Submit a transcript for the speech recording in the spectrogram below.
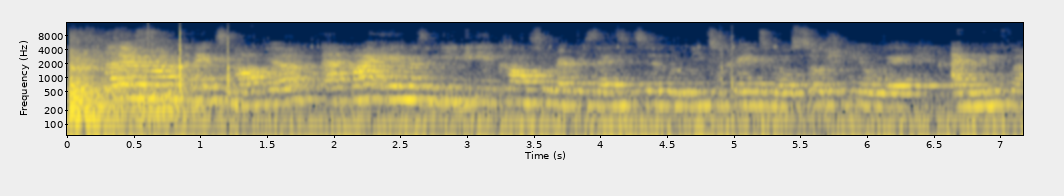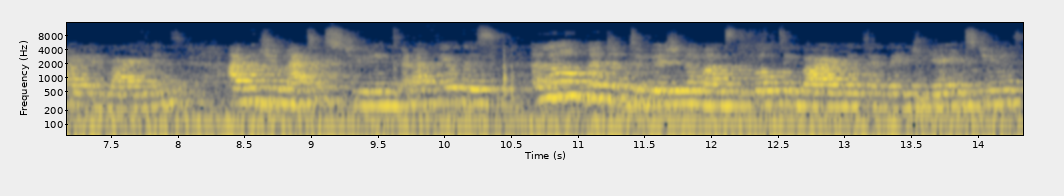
Hello everyone, my name is Navya and my aim as an EBE Council representative would be to create a more socially aware and unified environment. I'm a geomatics student, and I feel there's a little bit of division amongst the built environment and the engineering students,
